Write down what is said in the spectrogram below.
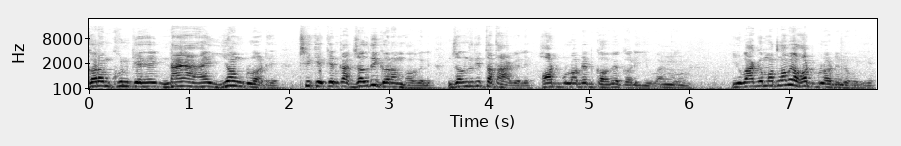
गरम खून के है नया है यंग ब्लड है। ठीक है किनका जल्दी गरम भऽ गेलै जल्दी तथा गेलै। हॉट ब्लडेड कहबे करी युवा के। युवा के मतलब हॉट ब्लडेड होइए।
